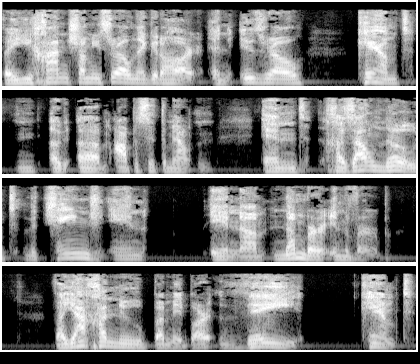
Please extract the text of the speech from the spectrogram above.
Vayichan sham Yisrael neged har. And Israel camped uh, um, opposite the mountain. And Chazal note the change in in um, number in the verb. Vayachanu b'midbar. They camped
